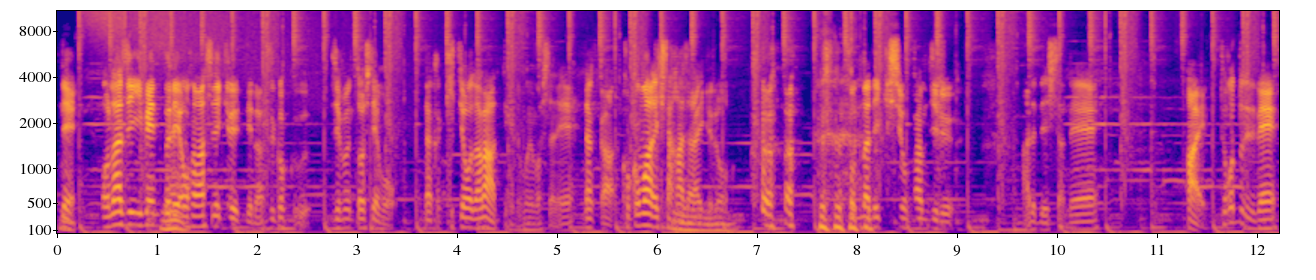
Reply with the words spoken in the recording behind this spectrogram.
ね、同じイベントでお話できるっていうのは、すごく自分としても、なんか貴重だなっていうふうに思いましたね。なんか、ここまで来たはじゃないけど、そんな歴史を感じる、あれでしたね。はい。ということでね、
